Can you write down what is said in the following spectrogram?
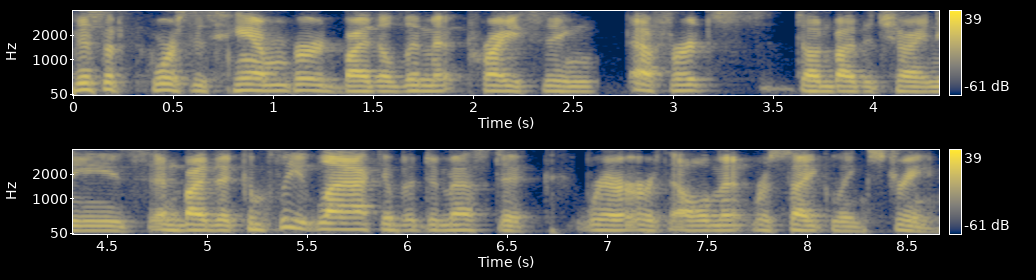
this, of course, is hampered by the limit pricing efforts done by the Chinese and by the complete lack of a domestic rare earth element recycling stream.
